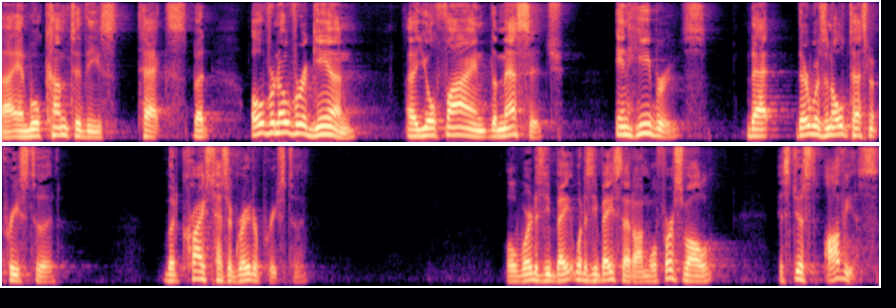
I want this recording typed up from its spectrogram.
uh, and we'll come to these texts. But over and over again, uh, you'll find the message in Hebrews that there was an Old Testament priesthood but Christ has a greater priesthood. Well, where does he ba- what does he base that on? Well, first of all, it's just obvious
